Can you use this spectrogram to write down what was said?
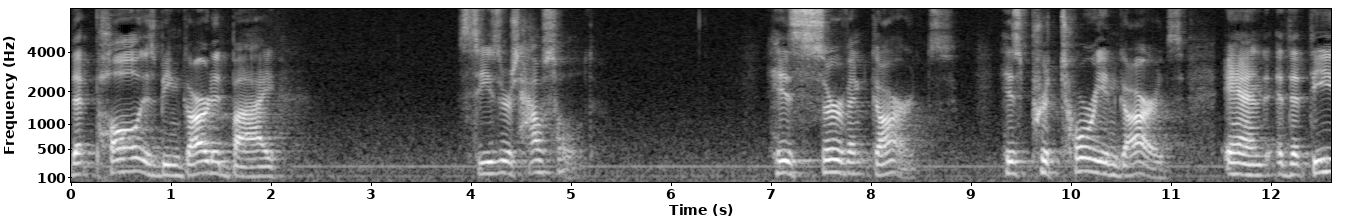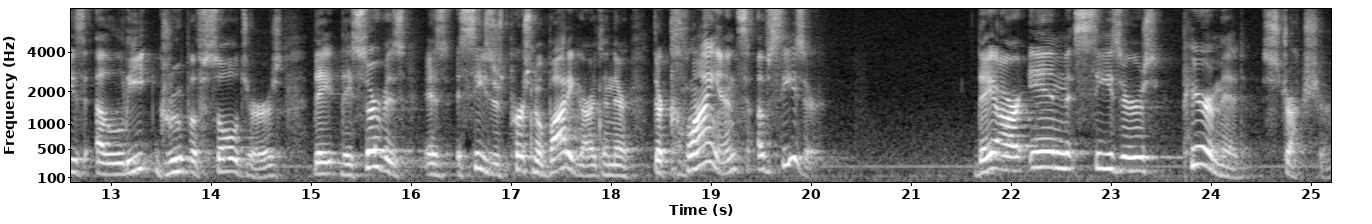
That Paul is being guarded by Caesar's household, his servant guards his Praetorian guards, and that these elite group of soldiers, they, they serve as, as Caesar's personal bodyguards, and they're, they're clients of Caesar. They are in Caesar's pyramid structure.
